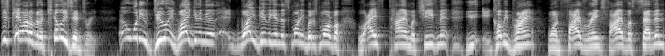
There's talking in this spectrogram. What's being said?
Just came out of an Achilles injury. What are you doing? Why are you giving him, why are you giving him this money? But it's more of a lifetime achievement. You Kobe Bryant won five rings, five of seven.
